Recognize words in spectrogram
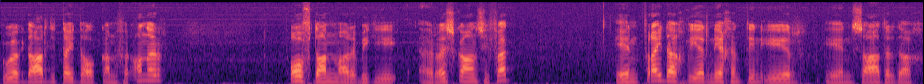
hoe ek daar die tyd al kan verander of dan maar een bykie riskansie vat. En vrijdag weer 19 uur en saterdag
